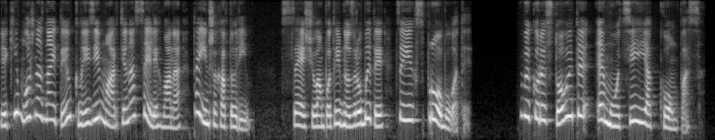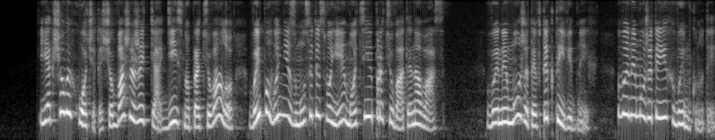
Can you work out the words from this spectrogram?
які можна знайти в книзі Мартіна Селігмана та інших авторів. Все, що вам потрібно зробити, це їх спробувати. Використовуйте емоції як компас. Якщо ви хочете, щоб ваше життя дійсно працювало, ви повинні змусити свої емоції працювати на вас. Ви не можете втекти від них. Ви не можете їх вимкнути,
